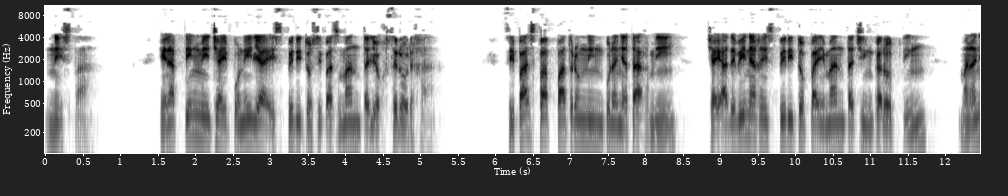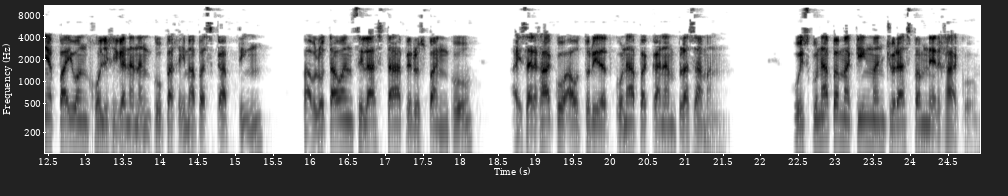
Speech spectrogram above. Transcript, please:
nispa. Hinaptinmi chay punilla espiritu sipasmanta lluqsirurqa. Sipaspa patron ninkunañataqmi, chay adivinaq espiritu paymanta chinkaruptin, manaña paywan qullqigananankupaq imapas kaptin, Pablotawan silasta apiruspanku, aysarqaku autoridadkunapa kanan plazaman. Juizkunapa makinman churaspam nerqaku.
